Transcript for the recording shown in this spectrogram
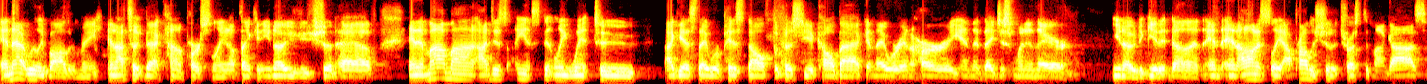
And that really bothered me. And I took that kind of personally. And I'm thinking, you know, you should have. And in my mind, I just instantly went to, I guess they were pissed off because she had called back and they were in a hurry and that they just went in there, you know, to get it done. And, and honestly, I probably should have trusted my guys.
